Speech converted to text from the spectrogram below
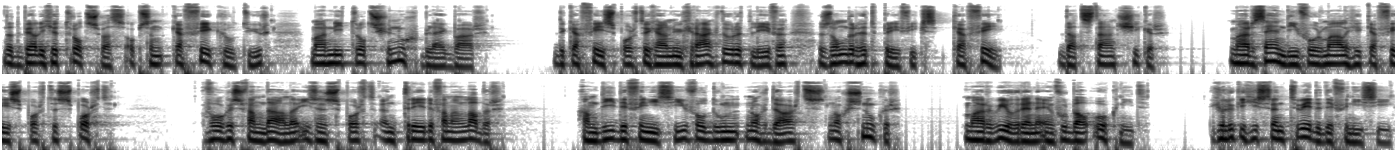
dat België trots was op zijn cafécultuur, maar niet trots genoeg blijkbaar. De cafésporten gaan nu graag door het leven zonder het prefix café. Dat staat chiquer. Maar zijn die voormalige cafésporten sport? Volgens Van Dalen is een sport een treden van een ladder. Aan die definitie voldoen nog darts, nog snoeker. Maar wielrennen en voetbal ook niet. Gelukkig is er een tweede definitie.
